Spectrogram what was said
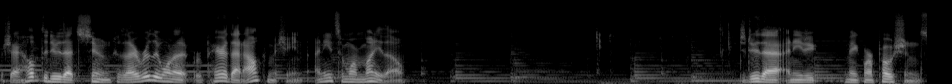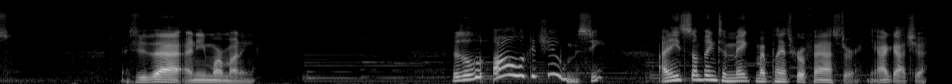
Which I hope to do that soon because I really want to repair that alchemy machine. I need some more money though. To do that, I need to make more potions. And to do that, I need more money. There's a little, oh, look at you, Missy. I need something to make my plants grow faster. Yeah, I got gotcha.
